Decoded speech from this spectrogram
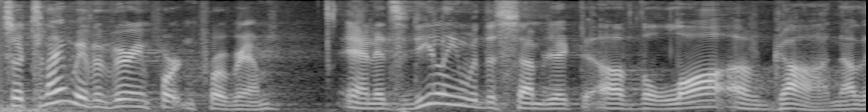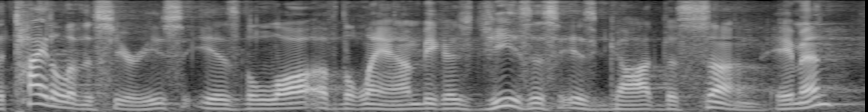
So, tonight we have a very important program, and it's dealing with the subject of the law of God. Now, the title of the series is The Law of the Lamb because Jesus is God the Son. Amen? Amen.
